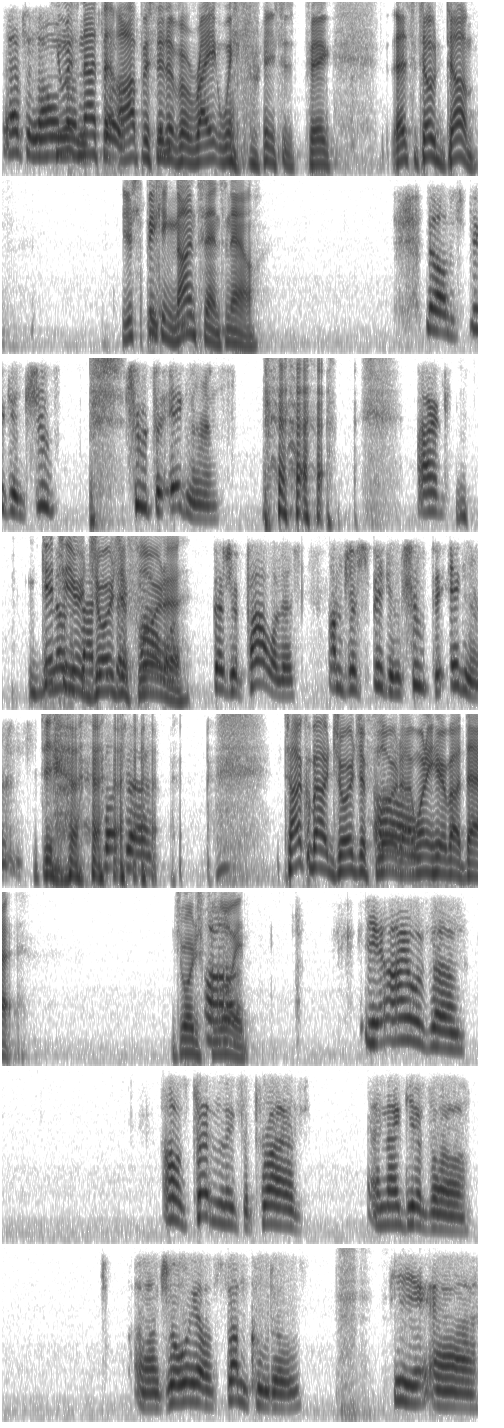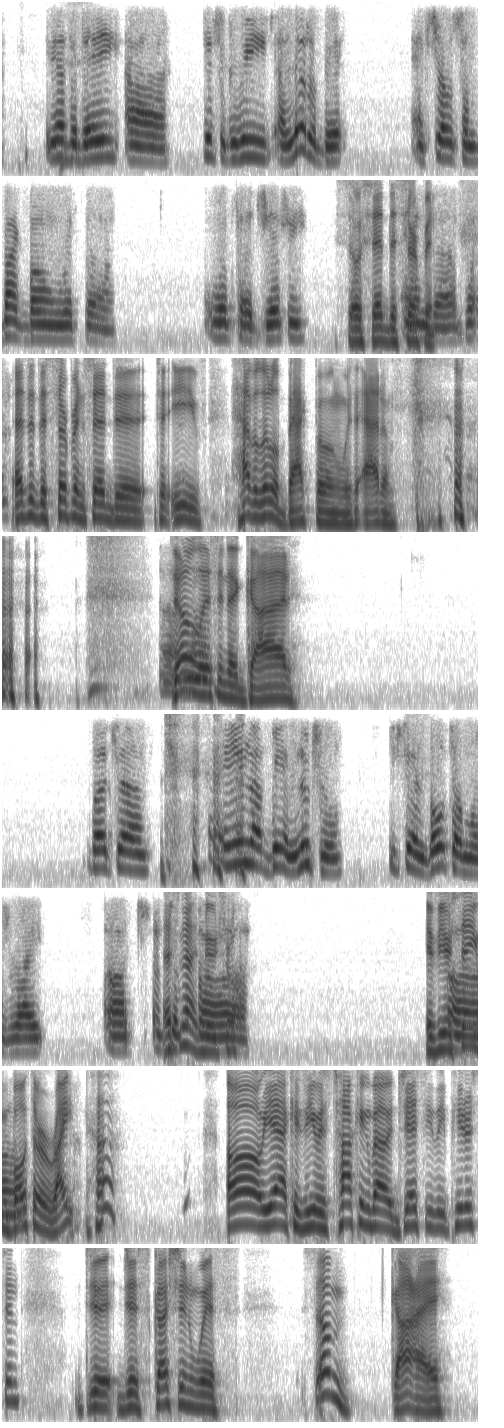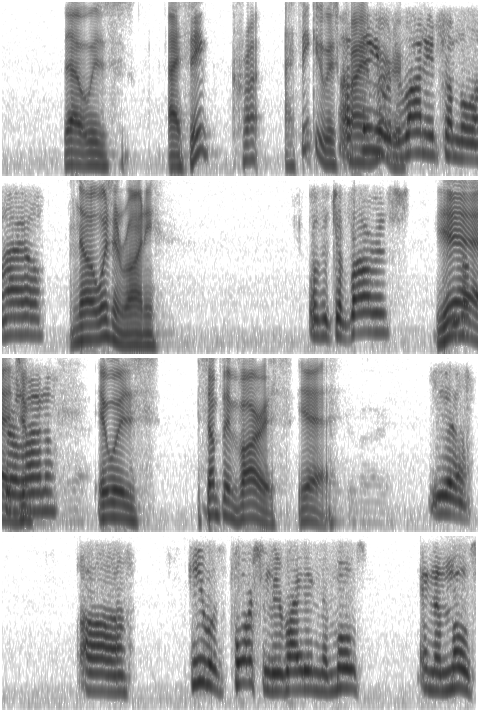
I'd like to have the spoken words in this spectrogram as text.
that's an whole He was not the opposite of a right wing racist pig. That's so dumb. You're speaking nonsense now. No, I'm speaking truth, truth to ignorance. I Get to your Georgia, Florida. because you're powerless. I'm just speaking truth to ignorance. Yeah. But uh, Talk about Georgia, Florida. I Oh. want to hear about that. George Uh, Floyd. yeah, I was um, I was pleasantly surprised, and I give uh, uh, Joel some kudos. He uh, the other day uh, disagreed a little bit and showed some backbone with uh, with uh, Jesse. so said the serpent. And, uh, That's what the serpent said to, to Eve. Have a little backbone with Adam. Don't uh, listen to God. But uh, he ended up being neutral. He said both of them was right. Uh, That's not neutral. Uh, If you're saying uh, both are right, huh? Oh, yeah, because he was talking about Jesse Lee Peterson, d- discussion with some guy that was, I think, I think it was crying. I think it was. Ronnie from Ohio. No, it wasn't Ronnie. Was it Tavares? Yeah, North Carolina. it was something Varus. Yeah. Yeah. Uh, he was partially right in the most, in the most.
